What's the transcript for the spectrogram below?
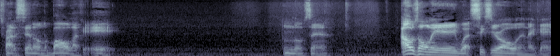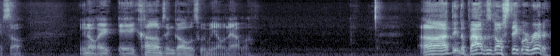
tried to sit on the ball like an egg. You know what I'm saying? I was only, what, six year old in that game. So, you know, it, it comes and goes with me on that one. Uh, I think the Falcons to stick with Ridder.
